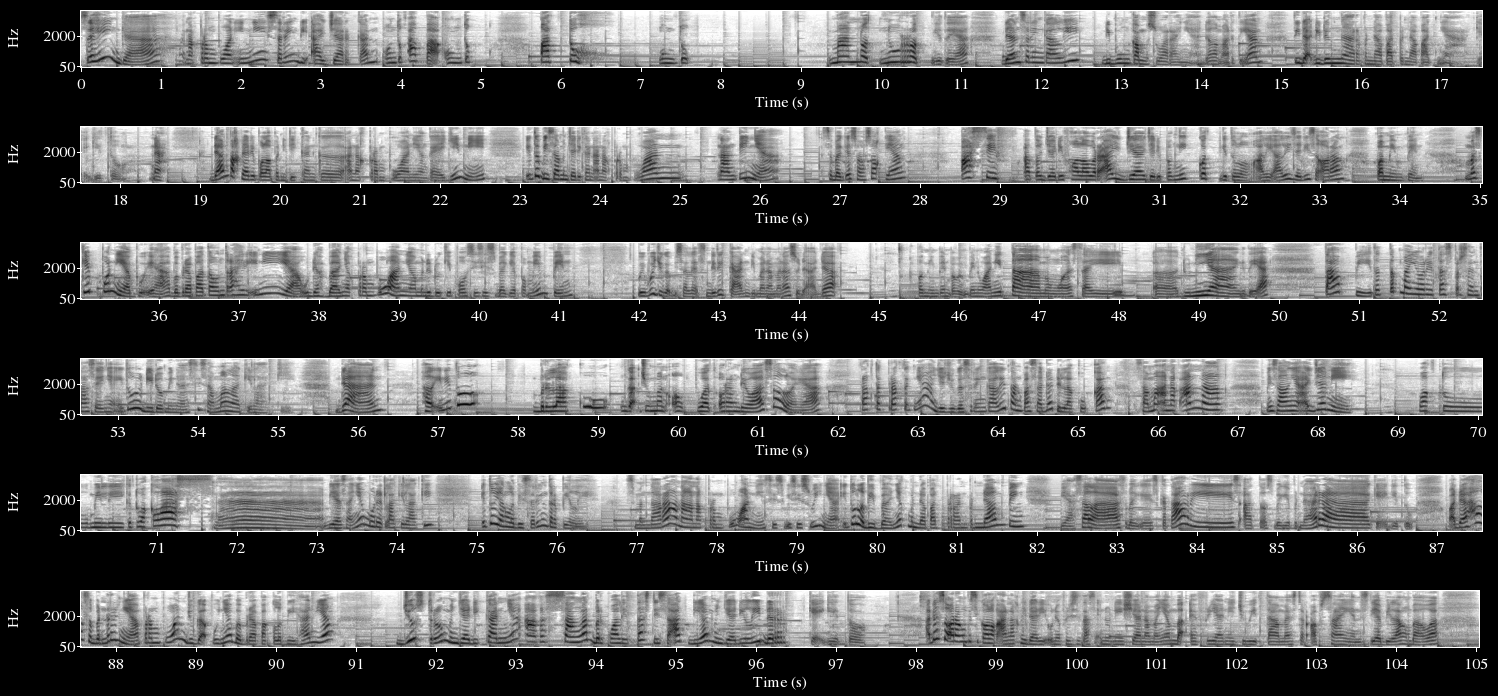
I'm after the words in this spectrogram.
Sehingga anak perempuan ini sering diajarkan untuk apa? Untuk patuh, untuk manut, nurut gitu ya. Dan sering kali dibungkam suaranya. Dalam artian tidak didengar pendapat-pendapatnya kayak gitu. Nah, dampak dari pola pendidikan ke anak perempuan yang kayak gini itu bisa menjadikan anak perempuan nantinya sebagai sosok yang pasif atau jadi follower aja, jadi pengikut gitu loh, alih-alih jadi seorang pemimpin. Meskipun ya Bu ya, beberapa tahun terakhir ini ya udah banyak perempuan yang menduduki posisi sebagai pemimpin. Bu Ibu juga bisa lihat sendiri kan di mana-mana sudah ada pemimpin-pemimpin wanita menguasai uh, dunia gitu ya. Tapi tetap mayoritas persentasenya itu didominasi sama laki-laki. Dan hal ini tuh berlaku nggak cuman buat orang dewasa loh ya. Praktek-prakteknya aja juga sering kali tanpa sadar dilakukan sama anak-anak. Misalnya aja nih, waktu milih ketua kelas. Nah, biasanya murid laki-laki itu yang lebih sering terpilih. Sementara anak-anak perempuan nih, siswi-siswinya itu lebih banyak mendapat peran pendamping. Biasalah sebagai sekretaris atau sebagai bendahara kayak gitu. Padahal sebenarnya perempuan juga punya beberapa kelebihan yang justru menjadikannya sangat berkualitas di saat dia menjadi leader kayak gitu. Ada seorang psikolog anak nih dari Universitas Indonesia namanya Mbak Evriani Juwita, Master of Science. Dia bilang bahwa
